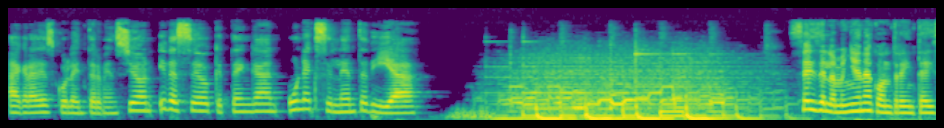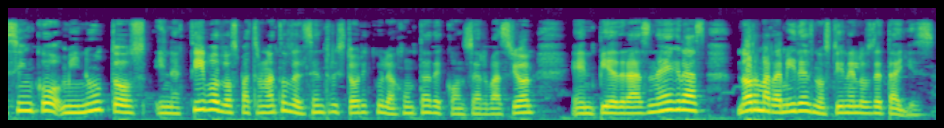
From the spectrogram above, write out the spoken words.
Agradezco la intervención y deseo que tengan un excelente día. 6 de la mañana con 35 minutos inactivos los patronatos del Centro Histórico y la Junta de Conservación en Piedras Negras. Norma Ramírez nos tiene los detalles.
